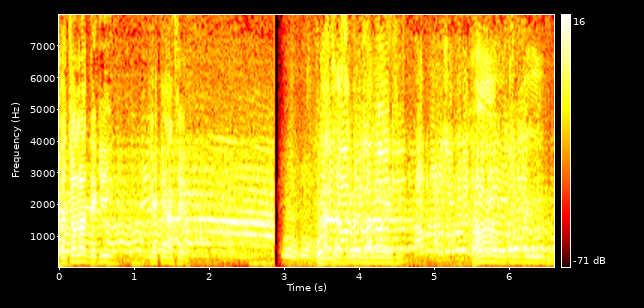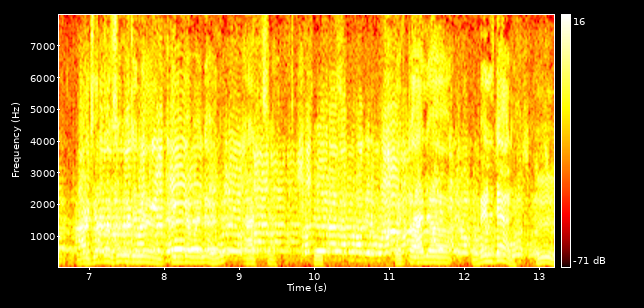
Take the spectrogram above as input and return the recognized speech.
তো চলো দেখি কে কে আছে। নাচ আশা করি ভালো হয়েছে। হ্যাঁ মোটামুটি বলছে দর্শকের জন্য তিনটা বায়না হলো। আচ্ছা। ঠিক একটা হলো বেলটার হুম।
